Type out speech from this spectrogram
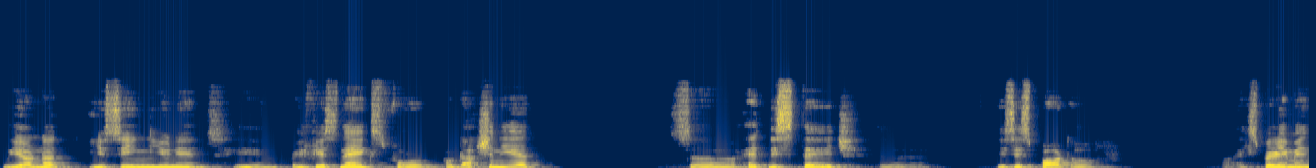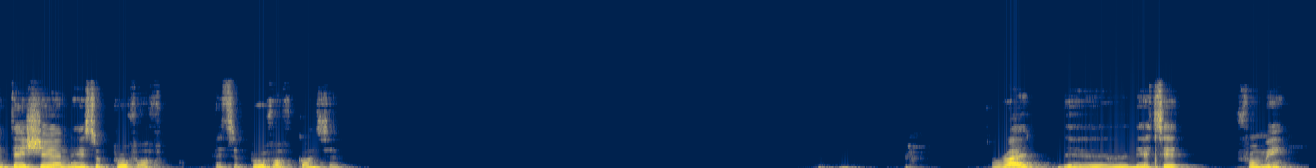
we are not using unit in previous next for production yet. So at this stage, uh, this is part of experimentation is a proof of it's a proof of concept. All right, the, that's it from me.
